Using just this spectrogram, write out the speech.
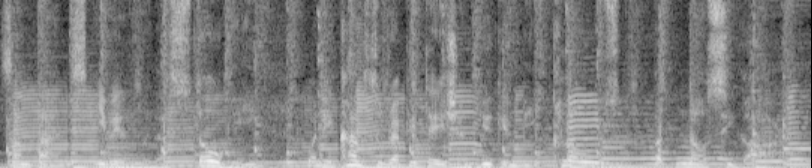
Sometimes even with a stogie, when it comes to reputation, you can be close but no cigar.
